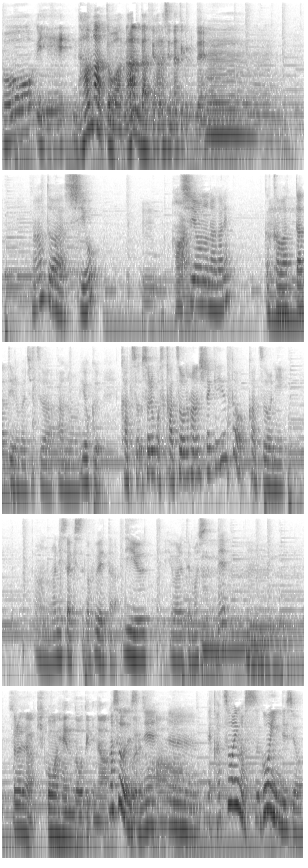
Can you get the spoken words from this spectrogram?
そうえー生とは何だって話になってくるね。う、ん。まあ、あとは塩？うん。はい。潮の流れが変わったっていうのが実はあのよくカツオそれこそカツオの話だけで言うとカツオにあのアニサキスが増えた理由って言われてましたよね。ううん。んそれはなんか気候変動的なまあそうですね。うん、でカツオ今すごいんですよ。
